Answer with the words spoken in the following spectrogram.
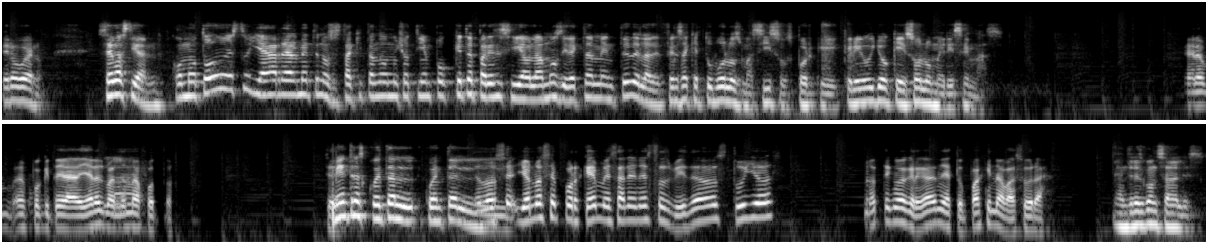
Pero bueno, Sebastián, como todo esto ya realmente nos está quitando mucho tiempo, ¿qué te parece si hablamos directamente de la defensa que tuvo los macizos? Porque creo yo que eso lo merece más. Era un poquito, ya, ya les mandé La- una foto. Sí. Mientras cuenta el, cuenta el... Yo no sé, yo no sé por qué me salen estos videos tuyos. No tengo agregado ni a tu página basura. Andrés González.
